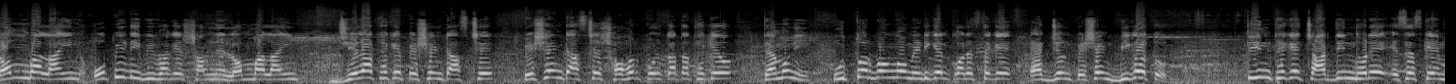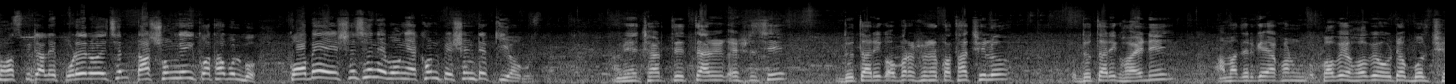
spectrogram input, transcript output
লম্বা লাইন ওপিডি বিভাগের সামনে লম্বা লাইন জেলা থেকে পেশেন্ট আসছে পেশেন্ট আসছে শহর কলকাতা থেকেও, তেমনি উত্তরবঙ্গ মেডিকেল কলেজ থেকে একজন পেশেন্ট বিগত তিন থেকে চার দিন ধরে এসএসকেএম হসপিটালে পড়ে রয়েছেন। তার সঙ্গেই কথা বলব। কবে এসেছেন এবং এখন পেশেন্টের কি অবস্থা? আমি ছাড় তিন তারিখ এসেছি। দু তারিখ অপারেশনের কথা ছিল। দু তারিখ হয়নি। আমাদেরকে এখন কবে হবে ওইটা বলছে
